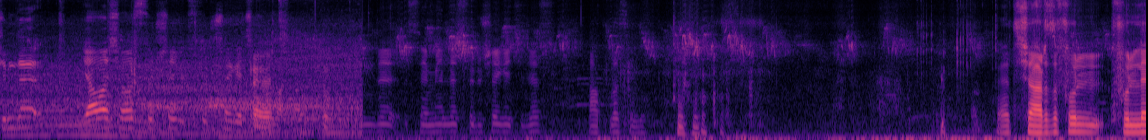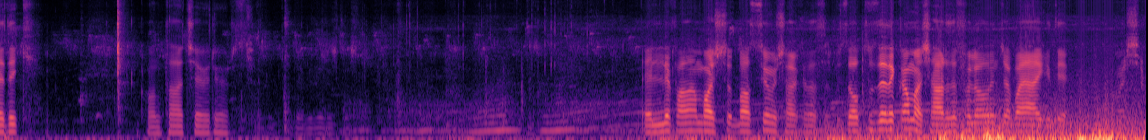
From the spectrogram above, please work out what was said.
Şimdi yavaş yavaş sürüşe, sürüşe geçelim Evet. bakalım. Şimdi Semih'le sürüşe geçeceğiz. Atla Semih. evet şarjı full fullledik. Kontağı çeviriyoruz. 50 falan baş, basıyormuş arkadaşlar. Biz 30 dedik ama şarjı full olunca bayağı gidiyor. Ama şimdi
